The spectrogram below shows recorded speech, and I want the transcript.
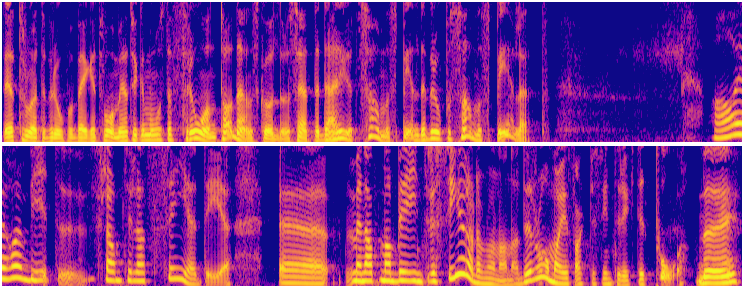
jag tror att det beror på bägge två. Men jag tycker man måste frånta den skulden och säga att det där är ju ett samspel. Det beror på samspelet. Ja, jag har en bit fram till att se det. Eh, Men att man blir intresserad av någon annan, det rår man ju faktiskt inte riktigt på. Nej.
